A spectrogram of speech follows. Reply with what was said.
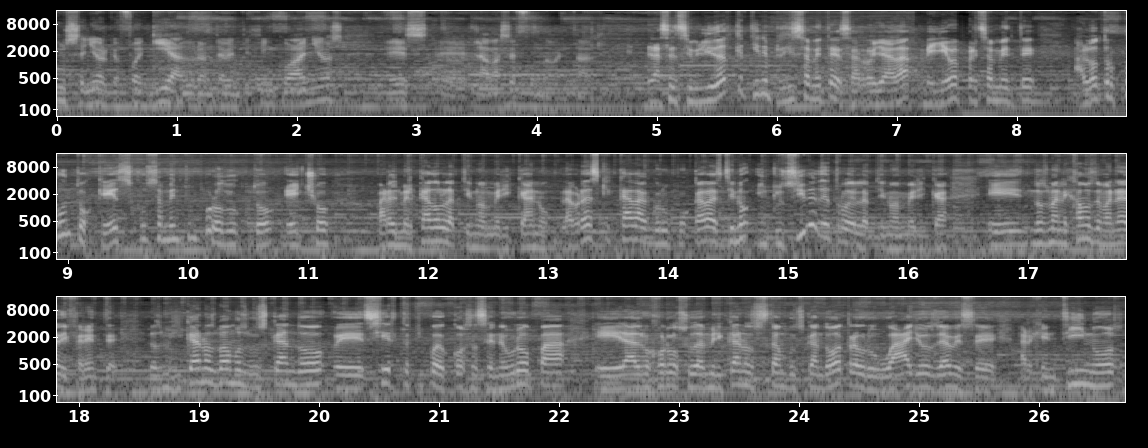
un señor que fue guía durante 25 años, es eh, la base fundamental. La sensibilidad que tiene precisamente desarrollada me lleva precisamente al otro punto, que es justamente un producto hecho para el mercado latinoamericano. La verdad es que cada grupo, cada destino, inclusive dentro de Latinoamérica, eh, nos manejamos de manera diferente. Los mexicanos vamos buscando eh, cierto tipo de cosas en Europa, eh, a lo mejor los sudamericanos están buscando otra, uruguayos, llámese argentinos,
